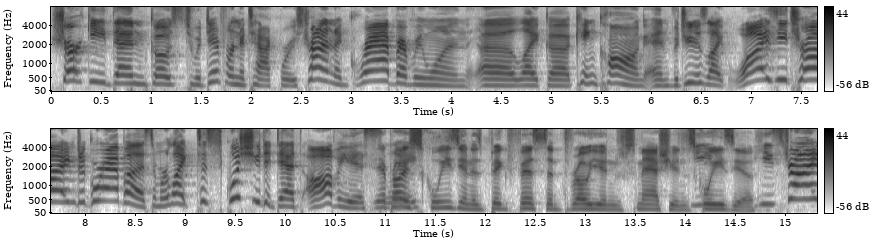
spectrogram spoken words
Sharky then goes to a different attack where he's trying to grab everyone, uh, like uh, King Kong, and Vegeta's like, "Why is he trying to grab us?" And we're like, "To squish you to death, obviously." He'll probably squeeze you in his big fists and throw you and smash you and He- squeeze you. He's trying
